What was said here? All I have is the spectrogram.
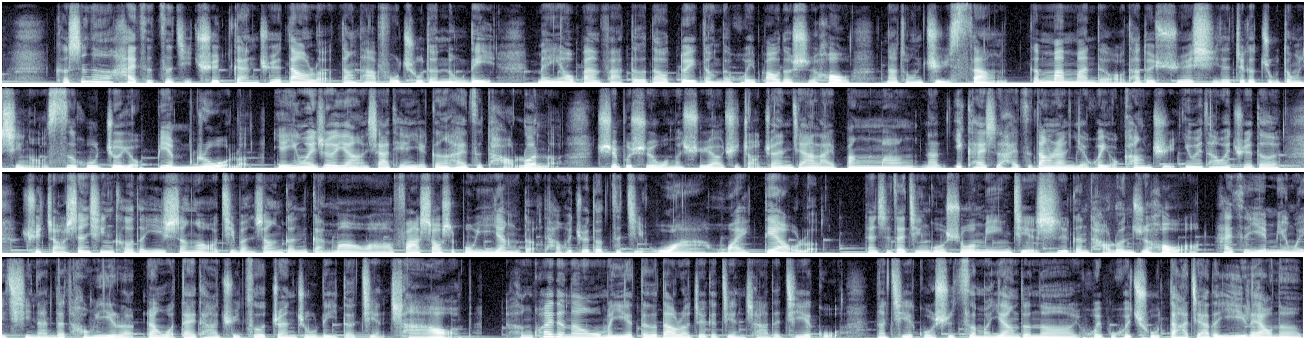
可是呢，孩子自己却感觉到了，当他付出的努力没有办法得到对等的回报的时候，那种沮丧。跟慢慢的哦，他对学习的这个主动性哦，似乎就有变弱了。也因为这样，夏天也跟孩子讨论了，是不是我们需要去找专家来帮忙？那一开始孩子当然也会有抗拒，因为他会觉得去找身心科的医生哦，基本上跟感冒啊、发烧是不一样的。他会觉得自己哇坏掉了。但是在经过说明、解释跟讨论之后哦，孩子也勉为其难的同意了，让我带他去做专注力的检查哦。很快的呢，我们也得到了这个检查的结果。那结果是怎么样的呢？会不会出大家的意料呢？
